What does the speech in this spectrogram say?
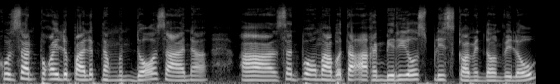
kung saan po kayo lupalop ng mundo, sana, uh, saan po umabot ang aking videos, please comment down below.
